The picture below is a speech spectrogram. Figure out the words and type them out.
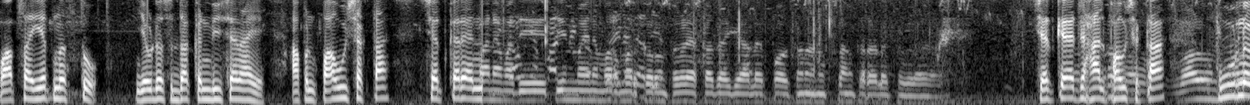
वापसा येत नसतो. एवढंसुद्धा कंडिशन आहे. आपण पाहू शकता. शेतकऱ्यांना पाण्यामध्ये तीन महिने मरमर करून सगळ्या एका जागी आल्या. पावसानं नुकसान करायला सगळं. शेतकऱ्याचे हाल पाहू शकता. पूर्ण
